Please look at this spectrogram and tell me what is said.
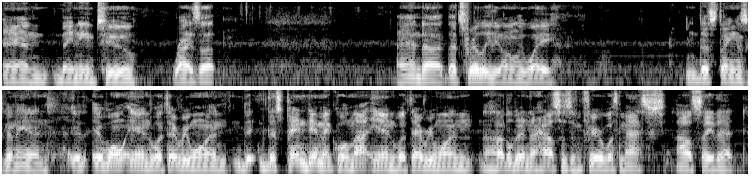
and they need to rise up. And uh, that's really the only way this thing is going to end. It, it, won't end with everyone. Th- this pandemic will not end with everyone huddled in their houses in fear with masks. I'll say that.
